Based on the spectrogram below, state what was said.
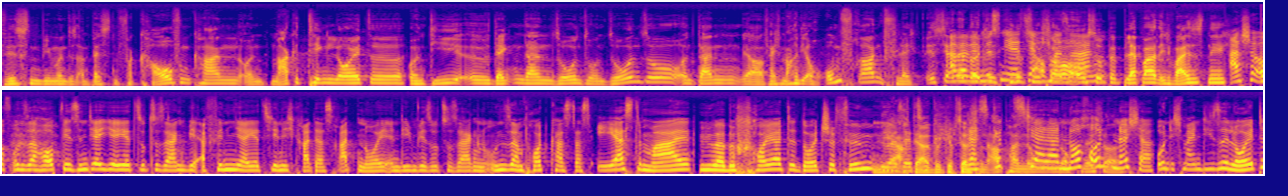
wissen, wie man das am besten verkaufen kann und Marketingleute und die äh, denken dann so und so und so und so und dann, ja, vielleicht machen die auch Umfragen, vielleicht ist ja Aber wir der deutsche müssen jetzt ja auch Kinozuschauer mal auch, so sagen- bebleppert, ich weiß es nicht. Asche auf unser Haupt. Wir sind ja hier jetzt sozusagen, wir erfinden ja jetzt hier nicht gerade das Rad neu, indem wir sozusagen in unserem Podcast das erste Mal über bescheuerte deutsche Filmübersetzungen. Ja, da gibt's ja das schon gibt's ja dann noch und nöcher. Und ich meine, diese Leute,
